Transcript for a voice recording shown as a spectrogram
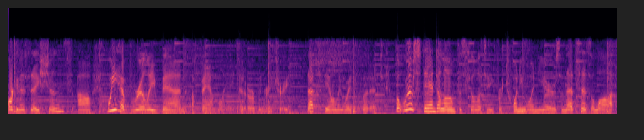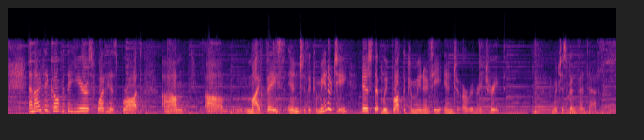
organizations. Uh, we have really been a family at Urban Retreat. That's the only way to put it. But we're a standalone facility for 21 years, and that says a lot. And I think over the years, what has brought um, um, my face into the community is that we've brought the community into Urban Retreat, which has been fantastic.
